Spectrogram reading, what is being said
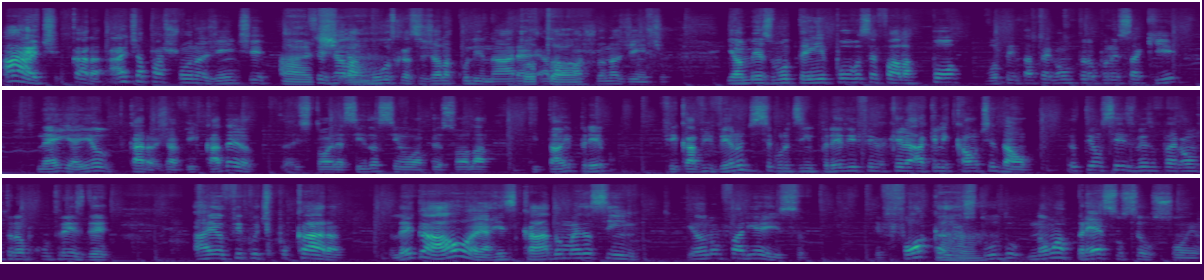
A arte, cara, a arte apaixona a gente, arte, seja ela é. música, seja ela culinária, Total. ela apaixona a gente. E ao mesmo tempo você fala, pô, vou tentar pegar um trampo nisso aqui, né? E aí eu, cara, já vi cada história assim, assim, uma pessoa lá que tá no emprego, fica vivendo de seguro-desemprego e fica aquele, aquele countdown. Eu tenho seis meses pra pegar um trampo com 3D. Aí eu fico tipo, cara, legal, é arriscado, mas assim, eu não faria isso. Foca uhum. no estudo, não apressa o seu sonho,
